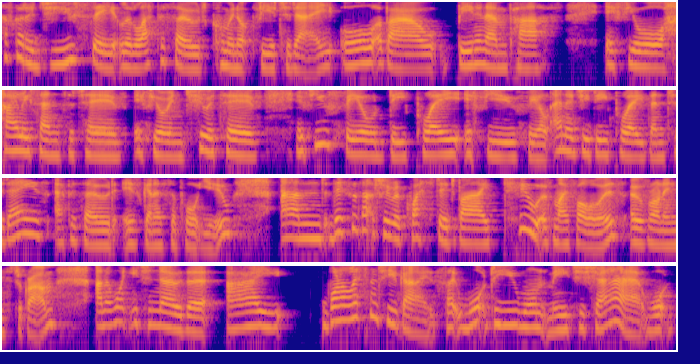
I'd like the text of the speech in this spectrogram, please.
I've got a juicy little episode coming up for you today, all about being an empath. If you're highly sensitive, if you're intuitive, if you feel deeply, if you feel energy deeply, then today's episode is going to support you. And this was actually requested by two of my followers over on Instagram. And I want you to know that I want to listen to you guys. Like, what do you want me to share? What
